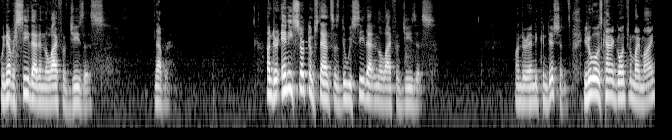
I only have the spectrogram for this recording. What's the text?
We never see that in the life of Jesus. Never. Under any circumstances do we see that in the life of Jesus. Under any conditions. You know what was kind of going through my mind?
